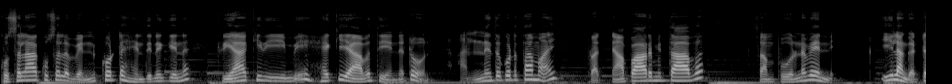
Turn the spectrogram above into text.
කුසලා කුසල වෙන් කොට හැඳිනගෙන ක්‍රියාකිරීමේ හැකියාව තියෙන්න්නට ඕන් අන්න එතකොට තමයි ප්‍රඥාපාරමිතාව සම්පූර්ණ වෙන්නේ. ඊළඟට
